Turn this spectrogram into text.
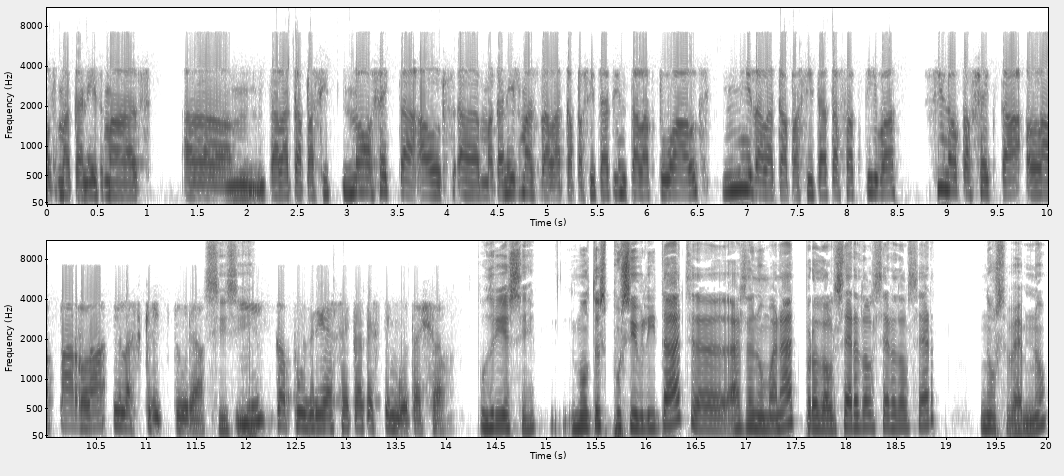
els mecanismes eh, de la capacitat, no afecta els eh, mecanismes de la capacitat intel·lectual ni de la capacitat afectiva, sinó que afecta la parla i l'escriptura. Sí, sí. I que podria ser que hagués tingut això. Podria ser. Moltes possibilitats, eh, has anomenat, però del cert, del cert, del cert, no ho sabem, no?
